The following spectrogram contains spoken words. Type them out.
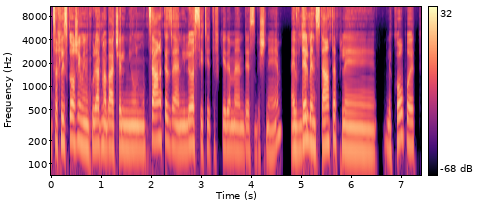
צריך לזכור שמנקודת מבט של ניהול מוצר כזה, אני לא עשיתי את תפקיד המהנדס בשניהם. ההבדל בין סטארט-אפ לקורפרט, אה,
